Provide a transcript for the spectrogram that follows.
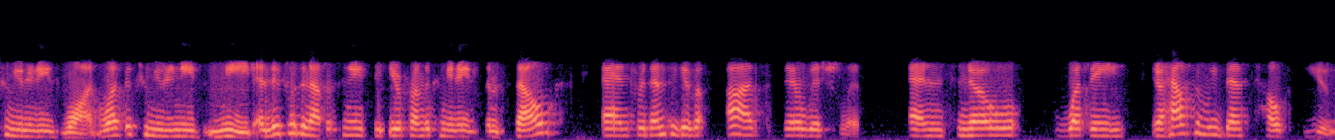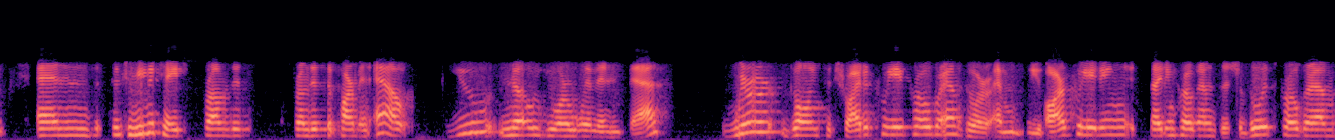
communities want, what the communities need, and this was an opportunity to hear from the communities themselves and for them to give us their wish list and to know what they you know how can we best help you and to communicate from this from this department out you know your women best we're going to try to create programs, or and we are creating exciting programs. The Shavuos program.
